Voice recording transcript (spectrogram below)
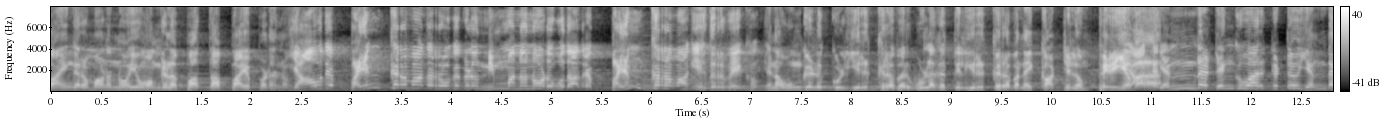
பயங்கரமான நோயும் உங்களை பார்த்தா பயப்படணும் ಯಾವುದೇ ಭಯಂಕರವಾದ ರೋಗಗಳು ನಿಮ್ಮನ್ನು ನೋಡುವುದಾದ್ರೆ ಭಯಂಕರವಾಗಿ ಹೆದರಬೇಕು ஏன்னா உங்களுக்குள் இருக்கிறவர் உலகத்தில் இருக்கிறவனை காட்டிலும் பெரியவர் யாக- எந்த டெங்குவா இருக்கட்டும் எந்த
